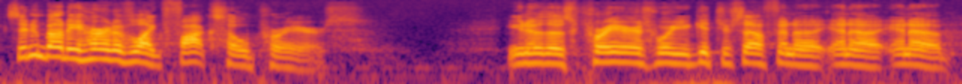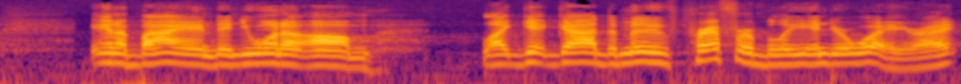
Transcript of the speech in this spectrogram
Has anybody heard of like foxhole prayers? You know those prayers where you get yourself in a in a in a in a bind and you want to um, like get God to move preferably in your way, right?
